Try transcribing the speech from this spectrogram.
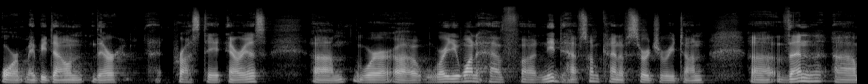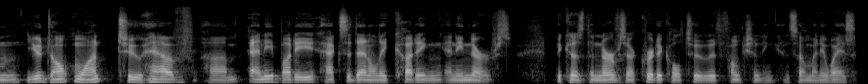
or maybe down there, prostate areas, um, where uh, where you want to have uh, need to have some kind of surgery done, uh, then um, you don't want to have um, anybody accidentally cutting any nerves because the nerves are critical to its functioning in so many ways.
